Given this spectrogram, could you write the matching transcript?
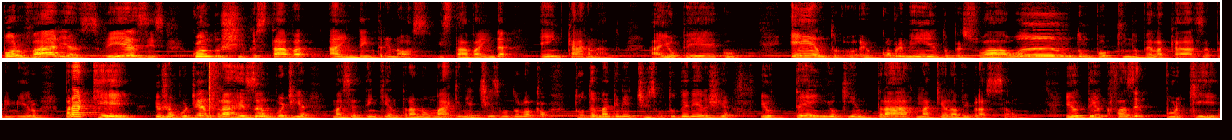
por várias vezes, quando Chico estava ainda entre nós, estava ainda encarnado. Aí eu pego, entro, eu cumprimento o pessoal, ando um pouquinho pela casa primeiro. Para quê? Eu já podia entrar rezando? Podia, mas você tem que entrar no magnetismo do local. Tudo é magnetismo, tudo é energia. Eu tenho que entrar naquela vibração. Eu tenho que fazer. Por quê?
